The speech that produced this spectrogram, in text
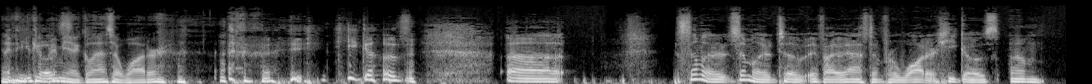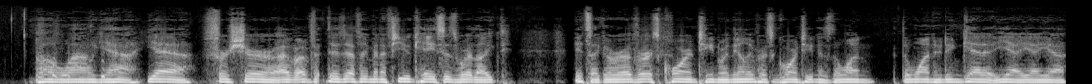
And he you could bring me a glass of water. he, he goes, uh, similar, similar to if I asked him for water, he goes, um, oh wow, yeah, yeah, for sure. I've, I've, there's definitely been a few cases where like, it's like a reverse quarantine where the only person quarantined is the one, the one who didn't get it. Yeah, yeah, yeah.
